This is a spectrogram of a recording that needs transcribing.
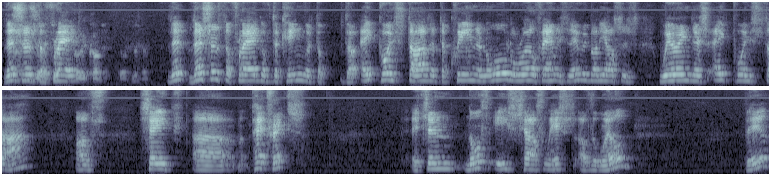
This is the flag. This is the flag of the king with the, the eight point star that the queen and all the royal families and everybody else is wearing this eight point star of St. Uh, Patrick's. It's in northeast southwest of the world. There.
